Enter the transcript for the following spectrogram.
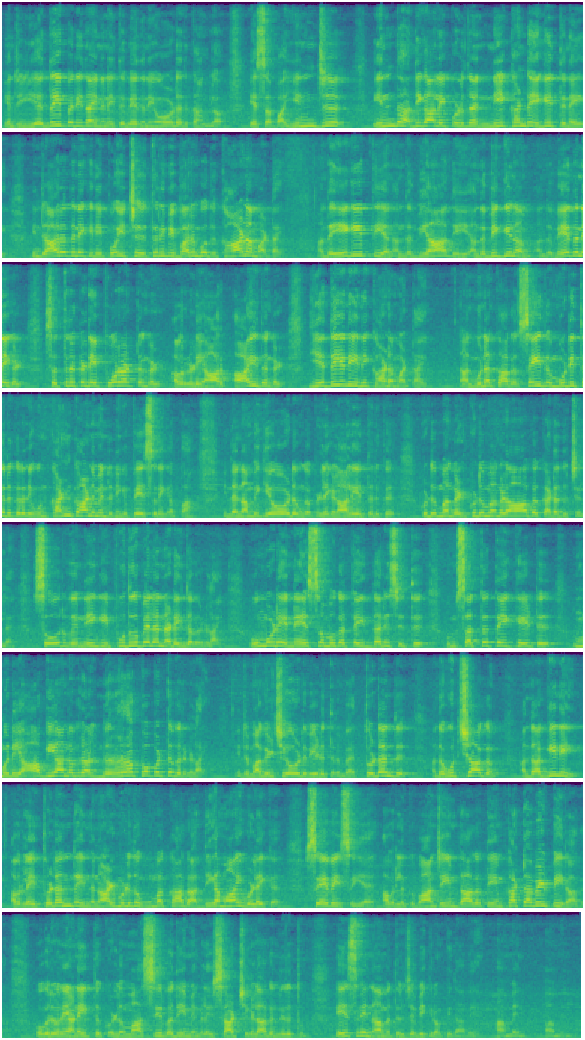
என்று எதை பெரிதாய் நினைத்து வேதனையோடு இருக்காங்களோ? எஸ்அப்பா இன்று இந்த அதிகாலை பொழுது நீ கண்ட எகிப்தினை இன்று ஆராதனைக்கு நீ போயிச்சு திரும்பி வரும்போது காண மாட்டாய் அந்த எகிப்தியன் அந்த வியாதி அந்த விகினம் அந்த வேதனைகள் சத்துருக்களுடைய போராட்டங்கள் அவர்களுடைய ஆர் ஆயுதங்கள் எதையும் நீ நீ காண மாட்டாய் நான் உனக்காக செய்து முடித்திருக்கிறதை உன் கண் காணும் என்று நீங்கள் பேசுகிறீங்கப்பா இந்த நம்பிக்கையோடு உங்கள் பிள்ளைகள் ஆலயத்திற்கு குடும்பங்கள் குடும்பங்களாக கடந்து செல்ல சோர்வு நீங்கி புதுபெலன் அடைந்தவர்களாய். உம்முடைய நேசமுகத்தை தரிசித்து உம் சத்தத்தை கேட்டு உம்முடைய ஆவியானவரால் நிரப்பப்பட்டவர்களாய். இன்று மகிழ்ச்சியோடு வீடு திரும்ப தொடர்ந்து அந்த உற்சாகம் அந்த அகினி அவர்களை தொடர்ந்து இந்த நாள் முழுதும் உமக்காக அதிகமாய் உழைக்க சேவை செய்ய அவர்களுக்கு வாஞ்சையும் தாகத்தையும் கட்டவிழ்ப்பீராக. ஒவ்வொருவரை அணைத்து கொள்ளும் ஆசீர்வதியும் எங்களை சாட்சிகளாக நிறுத்தும். இயேசுவின் நாமத்தில் ஜெபிக்கிறோம் பிதாவே. ஆமேன் ஆமேன்.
